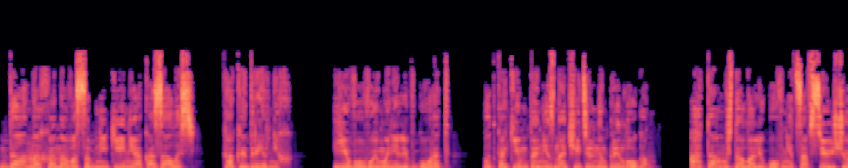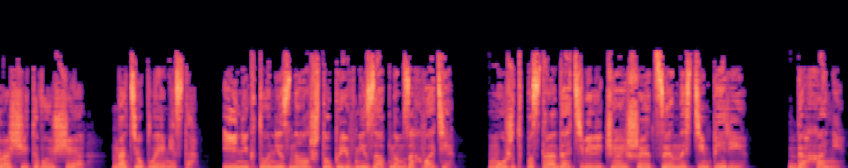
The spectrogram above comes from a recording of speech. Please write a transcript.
Данахана в особняке не оказалось, как и древних. Его выманили в город под каким-то незначительным предлогом, а там ждала любовница, все еще рассчитывающая на теплое место. И никто не знал, что при внезапном захвате может пострадать величайшая ценность империи — Дахани.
